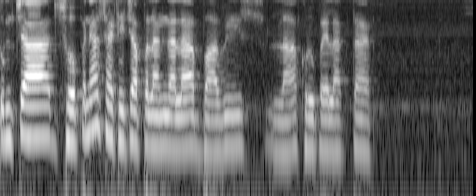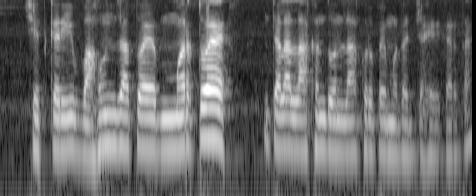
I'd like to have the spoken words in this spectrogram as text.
तुमच्या झोपण्यासाठीच्या पलंगाला बावीस लाख रुपये लागतात. शेतकरी वाहून जातोय मरतोय त्याला लाखन दोन लाख रुपये मदत जाहीर करताय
